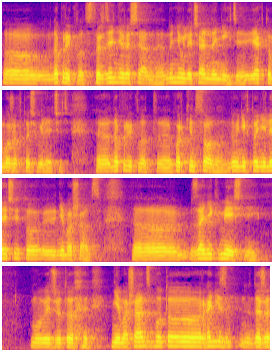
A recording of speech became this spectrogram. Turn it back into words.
напрыклад сцвярджэнне расянное ну неўлічальна нигде, як то можа хтось вылечить. напрыклад паркинсона ну никто не лечит, то няма шанс занік месней Że to nie ma szans, bo to organizm даже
